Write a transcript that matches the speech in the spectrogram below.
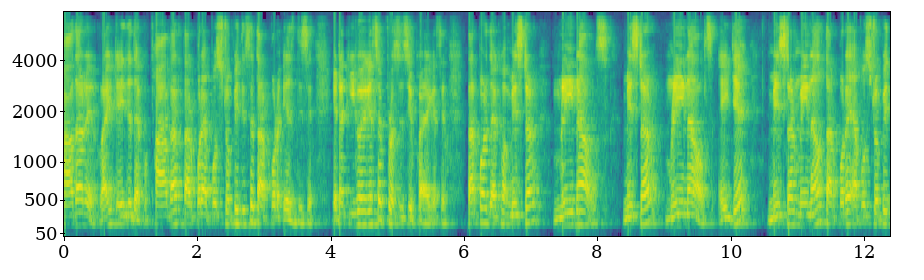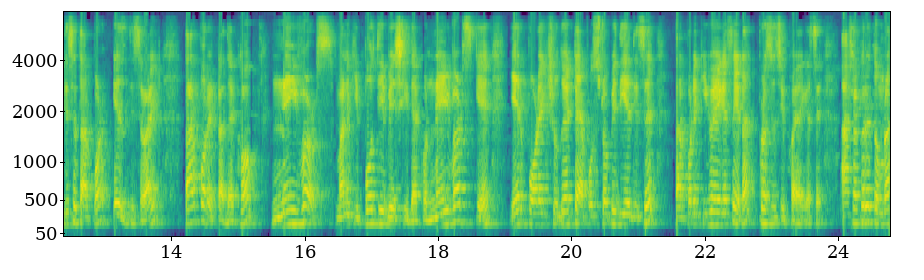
ফাদারের রাইট এই যে দেখো ফাদার তারপর অ্যাপোস্ট্রফি দিছে, তারপর এস দিছে। এটা কি হয়ে গেছে? প্রসেসিভ হয়ে গেছে। তারপর দেখো মিস্টার মৃনালস মিস্টার মৃনালস এই যে মিস্টার মৃনাল তারপরে অ্যাপোস্ট্রফি দিছে, তারপর এস দিছে রাইট তারপর একটা দেখো নেইবার্স মানে কি? প্রতিবেশী। দেখো নেইবার্স কে এর পরে শুধু একটা অ্যাপোস্ট্রফি দিয়ে দিছে, তারপরে কি হয়ে গেছে? এটা প্রসেসিভ হয়ে গেছে। আশা করি তোমরা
